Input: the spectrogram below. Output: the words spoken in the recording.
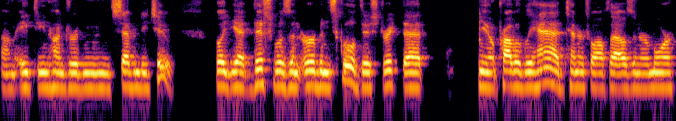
um, 1,872. But yet this was an urban school district that, you know, probably had 10 or 12,000 or more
